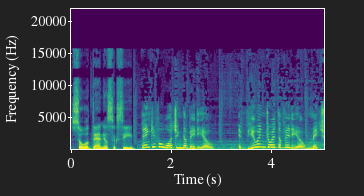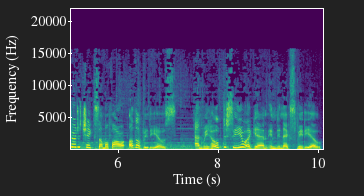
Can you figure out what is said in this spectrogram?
So will Daniel succeed? Thank you for watching the video. If you enjoyed the video, make sure to check some of our other videos. And we hope to see you again in the next video.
